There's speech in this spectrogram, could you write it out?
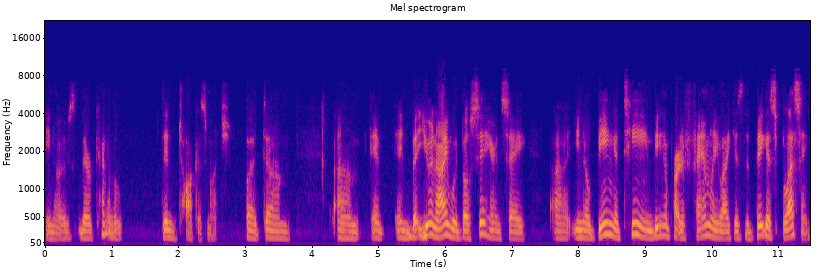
you know it was they're kind of a, didn't talk as much, but um, um, and and but you and I would both sit here and say. Uh, you know, being a team, being a part of family, like, is the biggest blessing.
